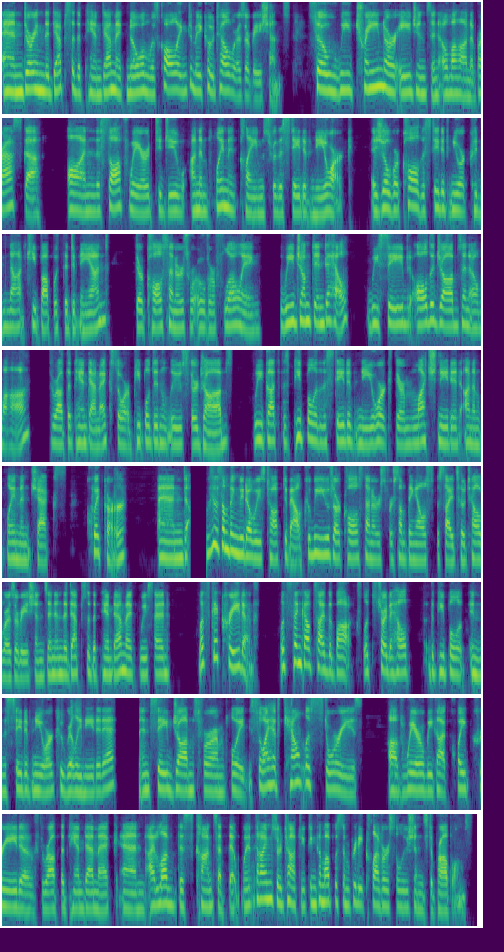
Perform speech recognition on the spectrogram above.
And during the depths of the pandemic, no one was calling to make hotel reservations. So we trained our agents in Omaha, Nebraska on the software to do unemployment claims for the state of New York. As you'll recall, the state of New York could not keep up with the demand. Their call centers were overflowing. We jumped in to help. We saved all the jobs in Omaha throughout the pandemic. So our people didn't lose their jobs. We got the people in the state of New York their much needed unemployment checks quicker. And this is something we'd always talked about. Could we use our call centers for something else besides hotel reservations? And in the depths of the pandemic, we said, let's get creative. Let's think outside the box. Let's try to help the people in the state of New York who really needed it and save jobs for our employees. So I have countless stories of where we got quite creative throughout the pandemic. And I love this concept that when times are tough, you can come up with some pretty clever solutions to problems.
